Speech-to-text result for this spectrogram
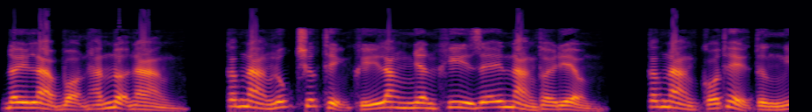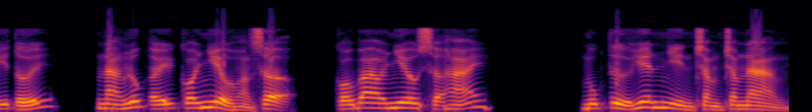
Đây là bọn hắn nợ nàng, các nàng lúc trước thịnh khí lăng nhân khi dễ nàng thời điểm, các nàng có thể từng nghĩ tới, nàng lúc ấy có nhiều hoảng sợ, có bao nhiêu sợ hãi. Mục tử hiên nhìn chằm chằm nàng,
